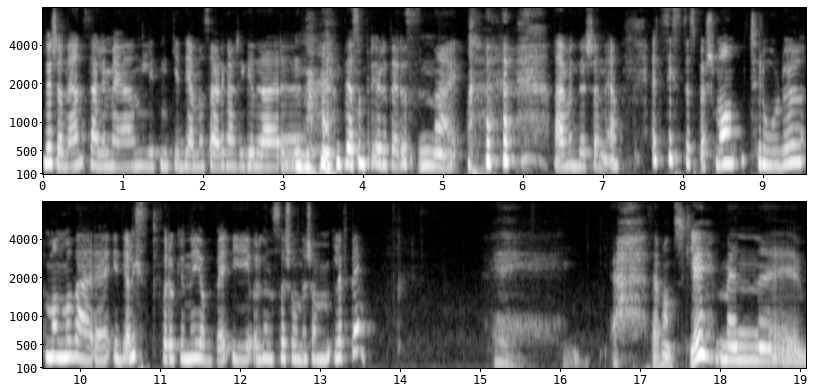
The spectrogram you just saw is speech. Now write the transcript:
det skjønner jeg. Særlig med en liten kid hjemme, så er det kanskje ikke det, er, eh, det som prioriteres. Nei. Nei, men det skjønner jeg. Et siste spørsmål. Tror du man må være idealist for å kunne jobbe i organisasjoner som LFB? Ja, det er vanskelig, men eh,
